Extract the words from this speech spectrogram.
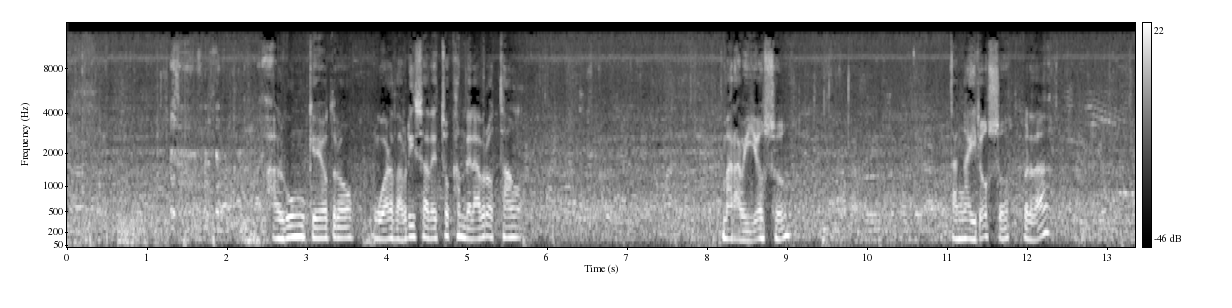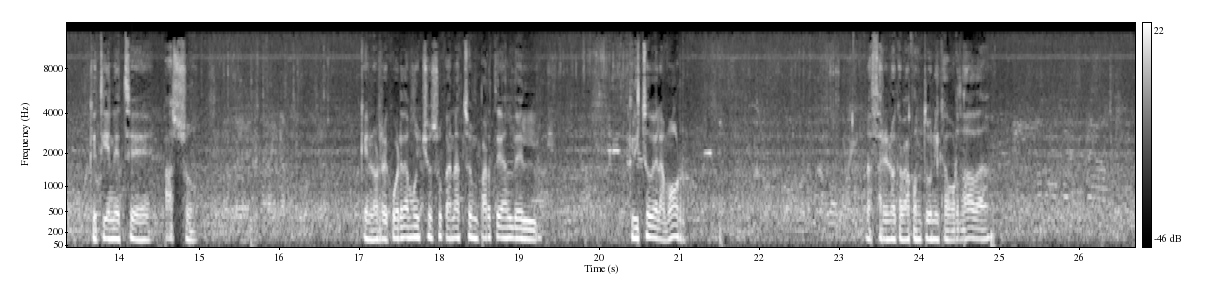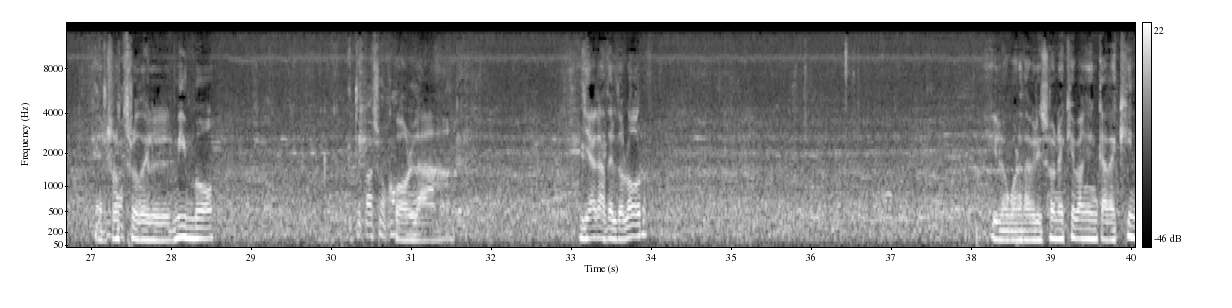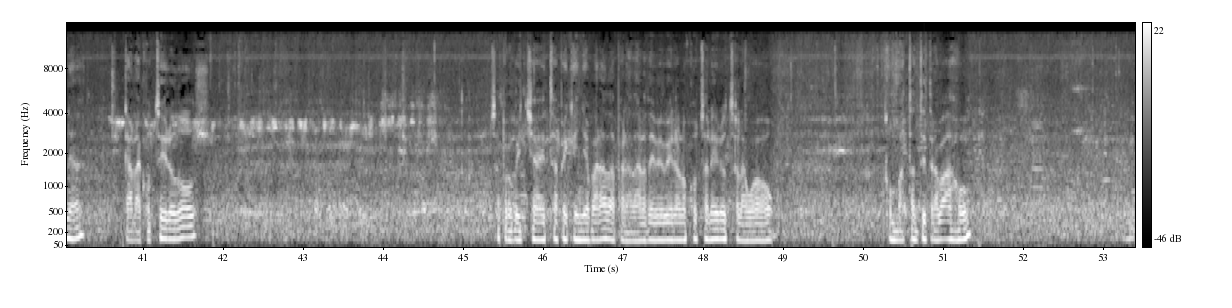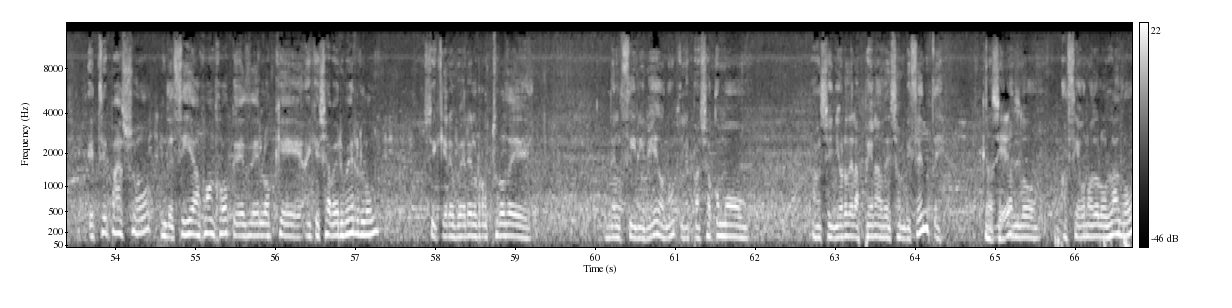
algún que otro guardabrisa de estos candelabros tan maravillosos, tan airosos, ¿verdad? Que tiene este paso, que nos recuerda mucho su canasto en parte al del Cristo del Amor. Nazareno que va con túnica bordada, el rostro del mismo Este con la llagas del dolor y los guardabrisones que van en cada esquina, cada costero dos. Se aprovecha esta pequeña parada para dar de beber a los costaleros, está el agua con bastante trabajo. Este paso, decía Juanjo, que es de los que hay que saber verlo si quieres ver el rostro de, del cirineo, ¿no? Que le pasa como al Señor de las Penas de San Vicente, que Así va mirando hacia uno de los lagos.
